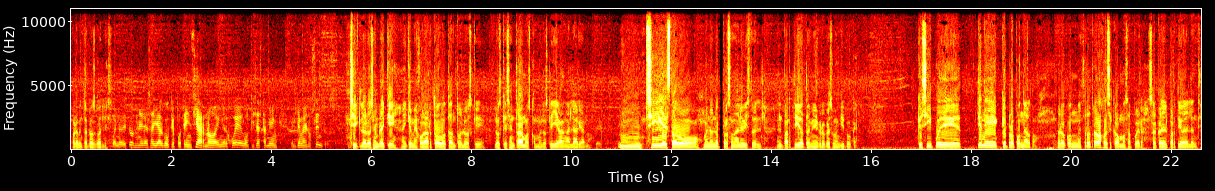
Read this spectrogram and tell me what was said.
para meter los goles. Bueno, de todas maneras hay algo que potenciar, ¿no? En el juego, quizás también el tema de los centros. Sí, claro, siempre hay que, hay que mejorar todo, tanto los que, los que centramos como los que llegan al área, ¿no? Mm, sí, he estado, bueno, en lo personal he visto el, el partido, también creo que es un equipo que, que sí puede, tiene que proponer, ¿no? pero con nuestro trabajo sé que vamos a poder sacar el partido adelante.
